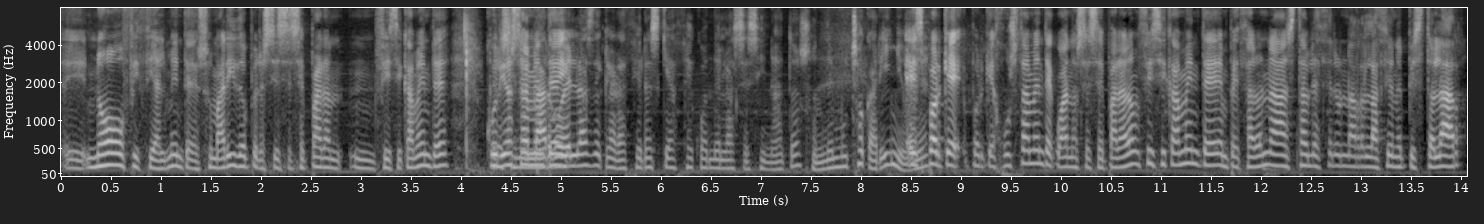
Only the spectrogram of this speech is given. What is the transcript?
eh, no oficialmente de su marido, pero sí se separan mm, físicamente. Pero, Curiosamente, sin embargo, él las declaraciones que hace cuando el asesinato son de mucho cariño. Es ¿eh? porque, porque justamente cuando se separaron físicamente empezaron a establecer una relación epistolar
